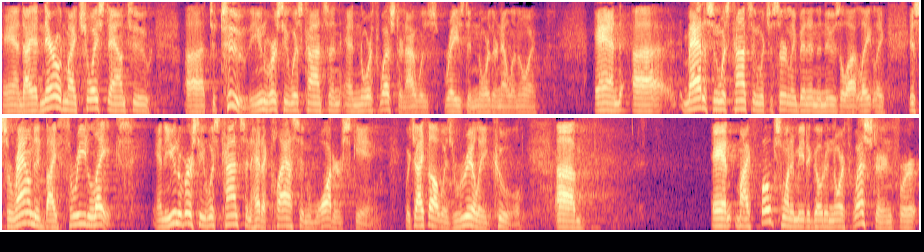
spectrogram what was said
and I had narrowed my choice down to uh, to two: the University of Wisconsin and Northwestern. I was raised in Northern Illinois. And uh, Madison, Wisconsin, which has certainly been in the news a lot lately, is surrounded by three lakes. And the University of Wisconsin had a class in water skiing, which I thought was really cool. Um, and my folks wanted me to go to Northwestern for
